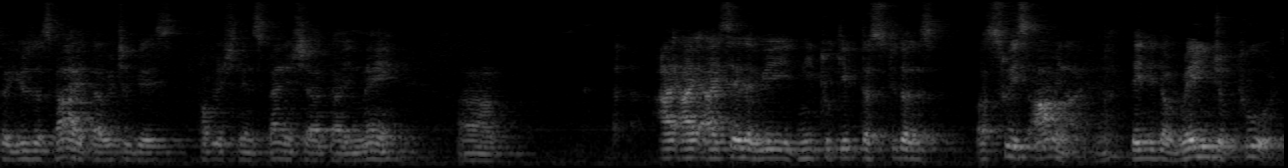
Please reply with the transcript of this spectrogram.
the User's Guide, uh, which will be published in Spanish uh, in May, uh, I, I, I, say that we need to give the students a Swiss army knife. They need a range of tools.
